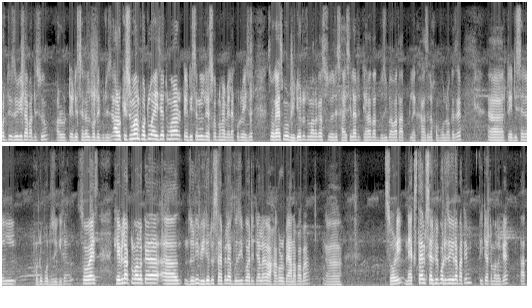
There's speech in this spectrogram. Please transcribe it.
প্ৰতিযোগিতা পাতিছোঁ আৰু ট্ৰেডিশ্যনেল ফটো প্ৰতিযোগিতা আৰু কিছুমান ফটো আহিছে তোমাৰ ট্ৰেডিশ্যনেল ড্ৰেছত নহয় বেলেগ ফটো আহিছে। চ' গাইজ মোৰ ভিডিঅ'টো তোমালোকে যদি চাইছিলা তেতিয়াহ'লে তাত বুজি পাবা তাত লেখা আছিলে সম্পূৰ্ণকৈ যে ট্ৰেডিশ্যনেল ফটো প্ৰতিযোগিতা। চ' গাইজ সেইবিলাক তোমালোকে যদি ভিডিঅ'টো চাই পেলাই বুজি পোৱা তেতিয়াহ'লে আশা কৰোঁ বেয়া নাপাবা। চৰি নেক্সট টাইম চেল্ফি প্ৰতিযোগিতা পাতিম তেতিয়া তোমালোকে তাত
